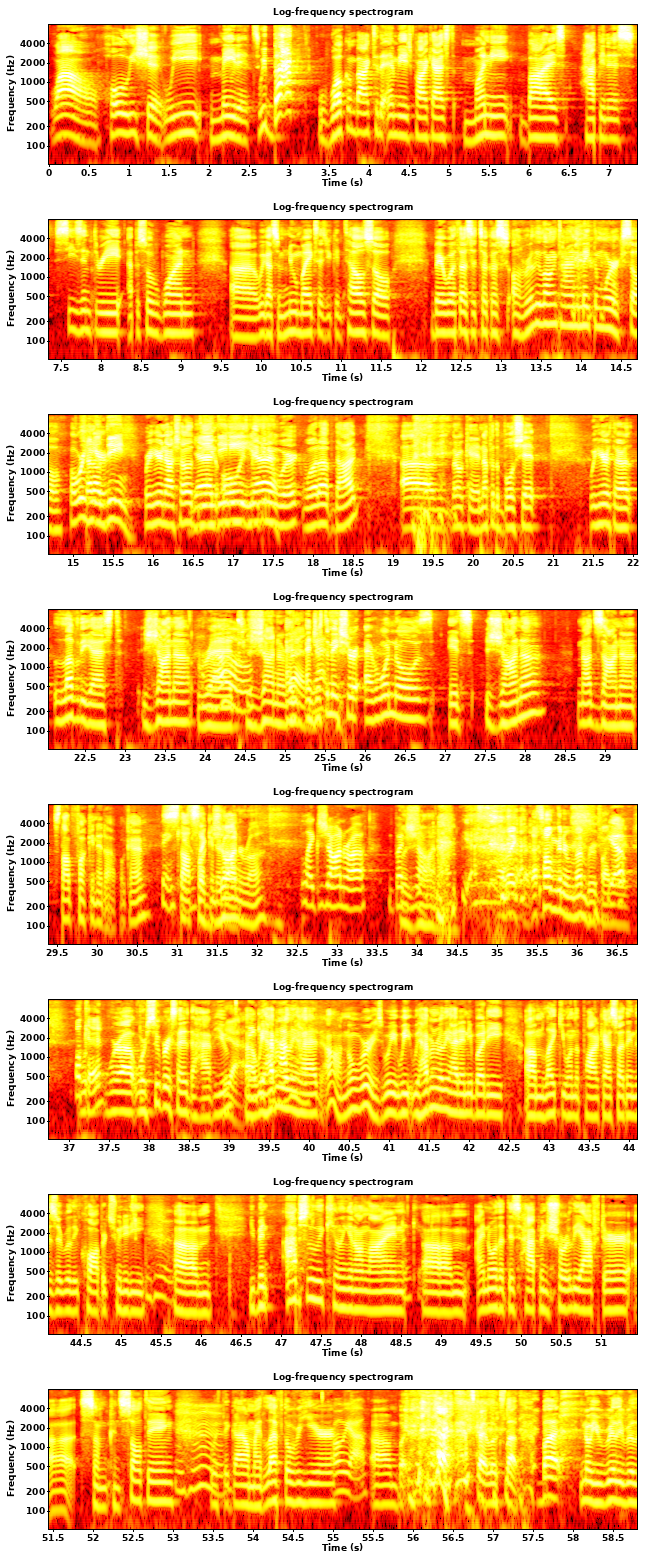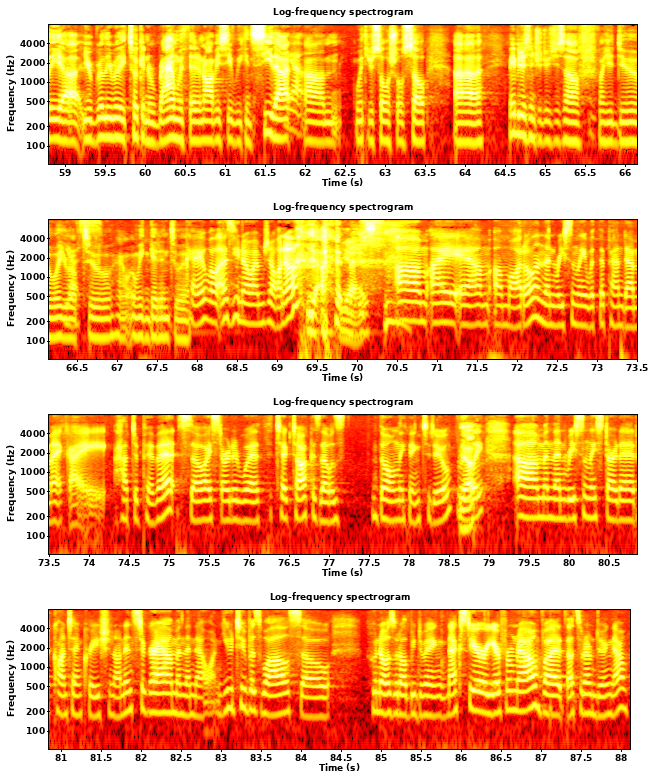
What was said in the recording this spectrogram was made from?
Wow. Holy shit. We made it. We back. Welcome back to the MBH podcast, Money Buys Happiness, Season 3, Episode 1. Uh, we got some new mics, as you can tell, so bear with us. It took us a really long time to make them work. So, but we're Shout out here. Dean. We're here now. Shout out Yeah, Dean, Deanie, always yeah. making it work. What up, dog? Um, but okay, enough of the bullshit. We're here with our lovely guest, Jana Red. Hello. Jana And, Red. and just to make sure everyone knows, it's Jana, not Zana. Stop fucking it up, okay? Thank Stop you. it's like fucking it up. genre. like genre, but But genre. genre. Yes. I like that. That's how I'm gonna remember it. By Yep. the way. Okay. We're uh, we're super excited to have you. Yeah. Uh, we you haven't really having had oh no worries. We, we we haven't really had anybody um, like you on the podcast, so I think this is a really cool opportunity. Mhm. Um, you've been absolutely killing it online. Um, I know that this happened shortly after uh, some consulting Mhm. with the guy on my left over here. Oh yeah. Um, but this guy looks left. But you know, you really, really, uh, you really, really took it and ran with it, and obviously we can see that Yeah. um, with your socials. So uh, maybe just introduce yourself, what you do, what you're up to, and we can get into it. Okay. Well, as you know, I'm Jana. Yeah. Yes. Um, I am a model, and then recently with the pandemic, I had to pivot. So I started with TikTok because that was the only thing to do, Yep. really. Um, and then recently started content creation on Instagram, and then now on YouTube as well. So who knows what I'll be doing next year or a year from now, but that's what I'm doing now.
